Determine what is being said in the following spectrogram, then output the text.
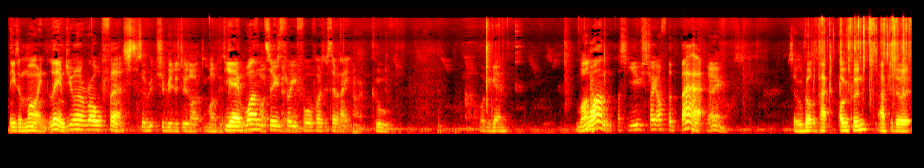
these are mine. Liam, do you want to roll first? So we, should we just do like one, two, three? Yeah, four, one, five, two, six, three, seven, four, five, six, seven, eight. eight? Alright, cool. What are we getting? One? One. That's you straight off the bat. Dang. So we've got the pack open. I have to do it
